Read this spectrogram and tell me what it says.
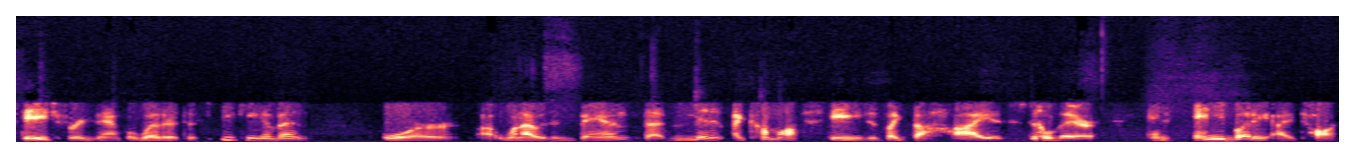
stage, for example, whether it's a speaking event or uh, when I was in bands, that minute I come off stage, it's like the high is still there. And anybody I talk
